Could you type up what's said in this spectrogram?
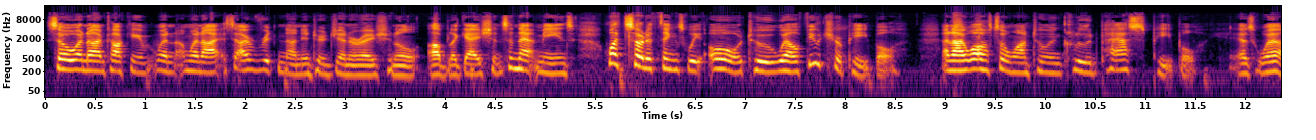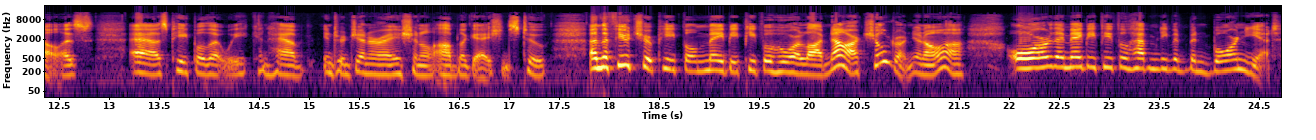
So when I'm talking, when when I so I've written on intergenerational obligations, and that means what sort of things we owe to well future people, and I also want to include past people as well as as people that we can have intergenerational obligations to. And the future people may be people who are alive now, our children, you know, uh, or they may be people who haven't even been born yet.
